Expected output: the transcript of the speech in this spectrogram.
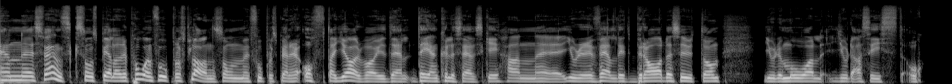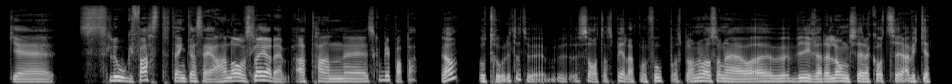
En eh, svensk som spelade på en fotbollsplan, som fotbollsspelare ofta gör, var ju Dejan Kulusevski. Han eh, gjorde det väldigt bra dessutom. Gjorde mål, gjorde assist och eh, slog fast, tänkte jag säga. Han avslöjade att han eh, skulle bli pappa. Ja, otroligt att du sa att han spelar på en fotbollsplan. Det var sådana här eh, virade långsida, kortsida. Vilken,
